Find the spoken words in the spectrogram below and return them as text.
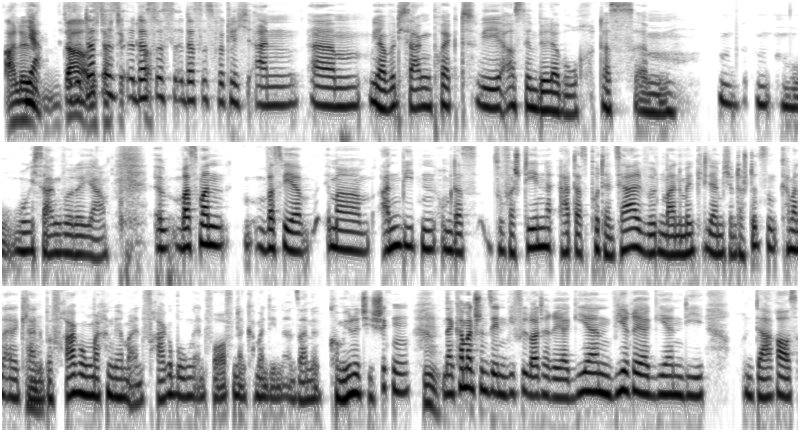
alle ja, da. Also das, dachte, ist, das ist, das ist wirklich ein, ähm, ja, würde ich sagen, Projekt wie aus dem Bilderbuch. Das ähm, wo ich sagen würde, ja. Äh, was man, was wir immer anbieten, um das zu verstehen, hat das Potenzial, würden meine Mitglieder mich unterstützen, kann man eine kleine mhm. Befragung machen. Wir haben einen Fragebogen entworfen, dann kann man den an seine Community schicken. Mhm. Und dann kann man schon sehen, wie viele Leute reagieren, wie reagieren die. Und daraus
